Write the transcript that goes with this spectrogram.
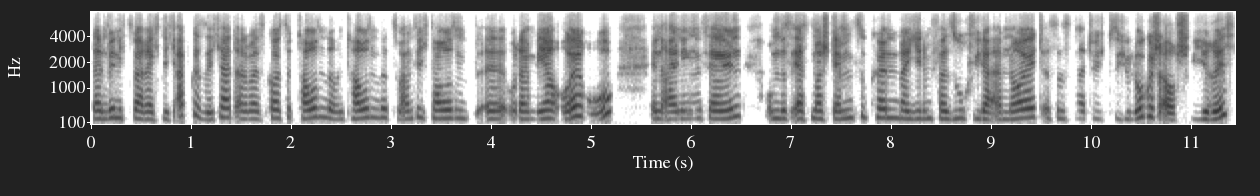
dann bin ich zwar rechtlich abgesichert, aber es kostet Tausende und Tausende, 20.000 äh, oder mehr Euro in einigen Fällen, um das erstmal stemmen zu können. Bei jedem Versuch wieder erneut ist es natürlich psychologisch auch schwierig,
